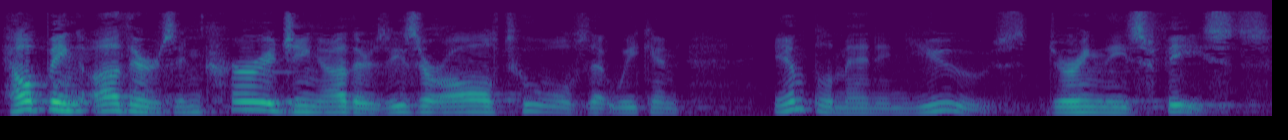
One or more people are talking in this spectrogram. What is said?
helping others, encouraging others. These are all tools that we can implement and use during these feasts.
